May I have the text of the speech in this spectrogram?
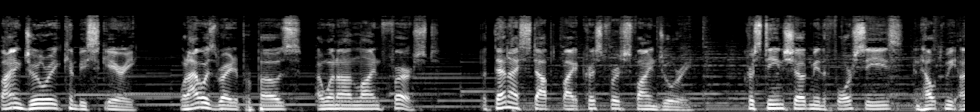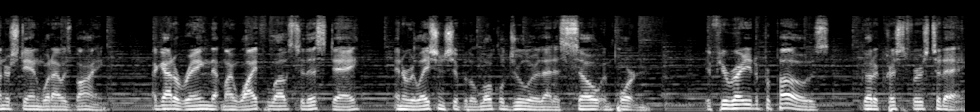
Buying jewelry can be scary. When I was ready to propose, I went online first. But then I stopped by Christopher's Fine Jewelry. Christine showed me the four C's and helped me understand what I was buying. I got a ring that my wife loves to this day and a relationship with a local jeweler that is so important. If you're ready to propose, go to Christopher's today.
